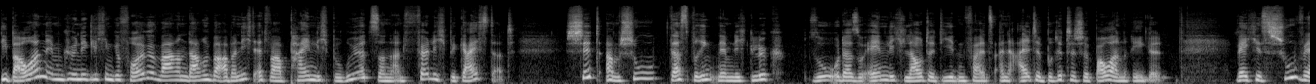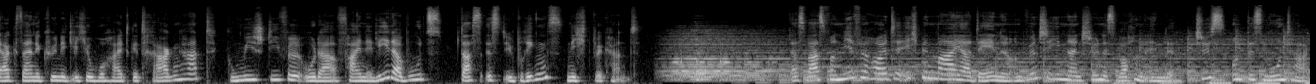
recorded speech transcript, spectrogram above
Die Bauern im königlichen Gefolge waren darüber aber nicht etwa peinlich berührt, sondern völlig begeistert. Shit am Schuh, das bringt nämlich Glück, so oder so ähnlich lautet jedenfalls eine alte britische Bauernregel. Welches Schuhwerk seine königliche Hoheit getragen hat, Gummistiefel oder feine Lederboots, das ist übrigens nicht bekannt. Das war's von mir für heute. Ich bin Maja Däne und wünsche Ihnen ein schönes Wochenende. Tschüss und bis Montag.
